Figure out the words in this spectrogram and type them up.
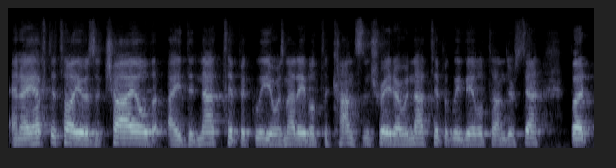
And I have to tell you, as a child, I did not typically, I was not able to concentrate. I would not typically be able to understand. But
